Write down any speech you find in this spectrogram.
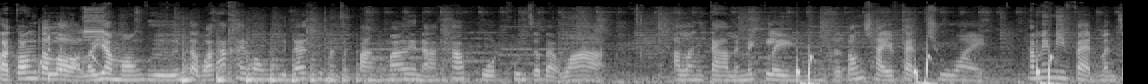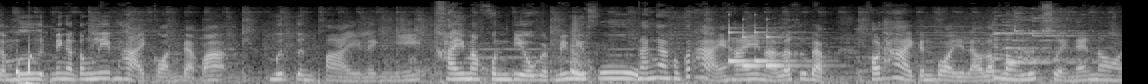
ตากล้องตลอดแล้วอย่ามองพื้น แต่ว่าถ้าใครมองพื้นได้คือมันจะปังมากเลยนะ ถ้าโพสคุณจะแบบว่าอลังการเลยไม่เกรงแต่ต้องใช้แฟลชช่วย ถ้าไม่มีแฟลชมันจะมืด ไม่งั้นต้องรีบถ่ายก่อนแบบว่ามืดเกินไปอะไรอย่างนี้ ใครมาคนเดียวแบบไม่มีคู่นักงานเขาก็ถ่ายให้นะแล้วคือแบบเขาถ่ายกันบ่อยอยู่แล้วรับรองรูปสวยแน่นอน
